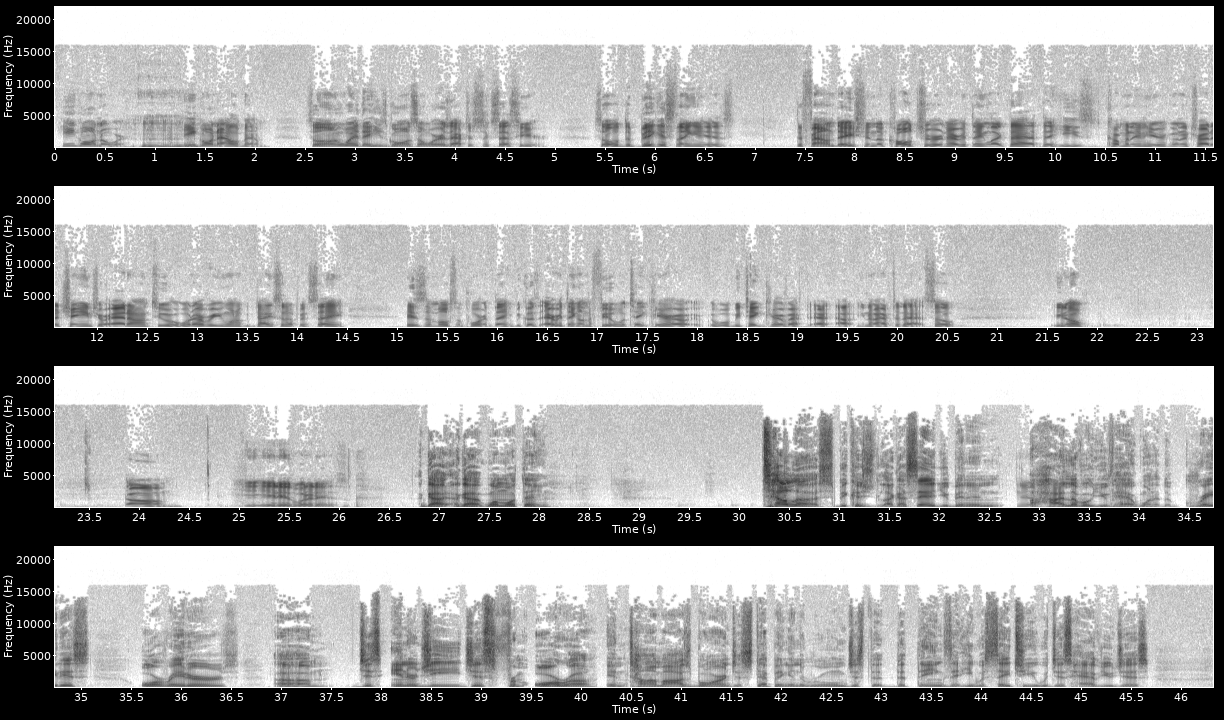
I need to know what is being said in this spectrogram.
he ain't going nowhere. He ain't going to alabama. So the only way that he's going somewhere is after success here. So the biggest thing is the foundation, the culture, and everything like that that he's coming in here going to try to change or add on to or whatever you want to dice it up and say is the most important thing because everything on the field will take care of will be taken care of after you know after that. So, you know, um, it is what it is. I got I got one more thing. Tell us because like I said, you've been in Yeah. a high level. You've had one of the greatest orators, um, just energy, just from aura in Tom Osborne, just stepping in the room, just the the things that he would say to you would just have you just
